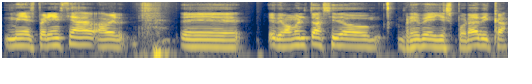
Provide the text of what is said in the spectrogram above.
mi experiencia, a ver, eh, de momento ha sido breve y esporádica.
